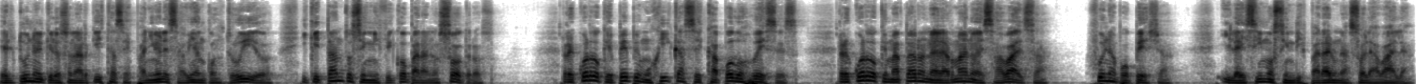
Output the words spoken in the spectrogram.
El túnel que los anarquistas españoles habían construido y que tanto significó para nosotros. Recuerdo que Pepe Mujica se escapó dos veces. Recuerdo que mataron al hermano de Zabalza. Fue una popeya y la hicimos sin disparar una sola bala.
